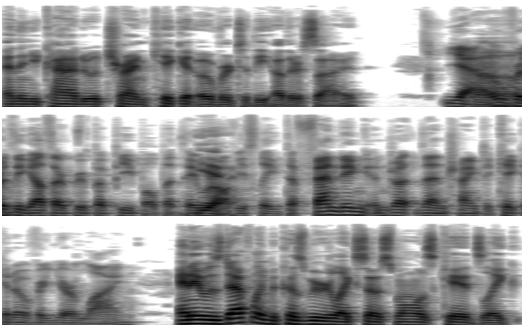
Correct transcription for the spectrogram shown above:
and then you kind of would try and kick it over to the other side. Yeah, over Um, the other group of people, but they were yeah. obviously defending and then trying to kick it over your line. And it was definitely because we were like so small as kids, like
